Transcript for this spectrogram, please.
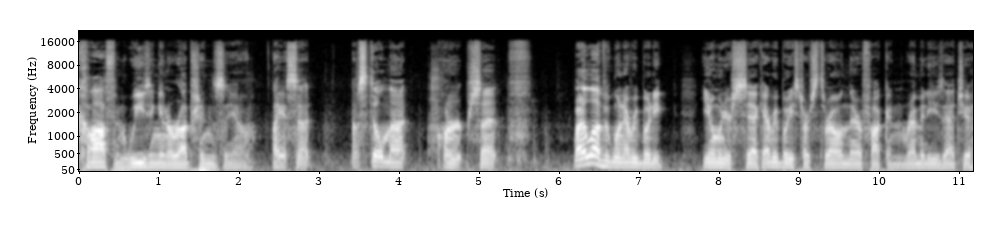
cough and wheezing interruptions. You know, like I said, I'm still not 100%. But I love it when everybody, you know, when you're sick, everybody starts throwing their fucking remedies at you.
